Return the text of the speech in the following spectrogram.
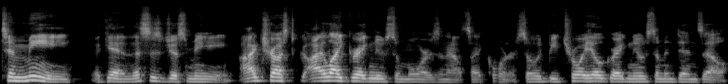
to me, again, this is just me. I trust. I like Greg Newsome more as an outside corner, so it'd be Troy Hill, Greg Newsome, and Denzel.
